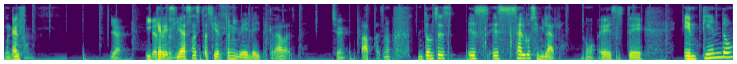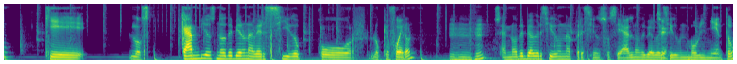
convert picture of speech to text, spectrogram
un elfo. Ya. Y Ya crecías hasta cierto nivel y ahí te quedabas, Sí. papas, ¿no? Entonces, es, es algo similar, ¿no? Este, entiendo que los cambios no debieron haber sido por lo que fueron, o sea, no debió haber sido una presión social, no debió haber Sí. sido un movimiento.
